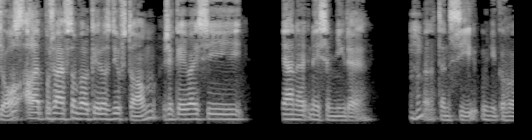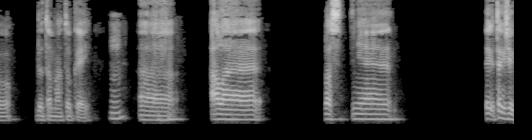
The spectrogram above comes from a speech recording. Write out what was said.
Jo, prostě. ale pořád je v tom velký rozdíl v tom, že KYC, já ne, nejsem nikde mm-hmm. ten C u nikoho, kdo tam má to K. Mm. Uh, ale vlastně tak, takže...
